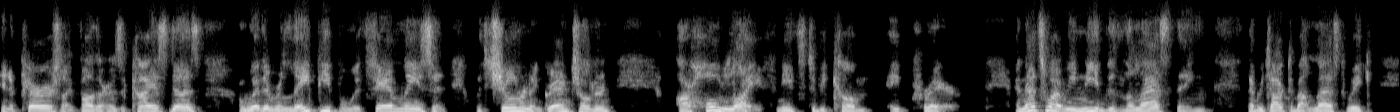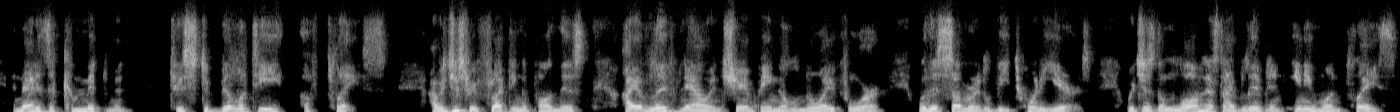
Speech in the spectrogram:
in a parish like Father Hezekiah does, or whether we're lay people with families and with children and grandchildren, our whole life needs to become a prayer. And that's why we need the, the last thing that we talked about last week, and that is a commitment to stability of place. I was just reflecting upon this. I have lived now in Champaign, Illinois for, well, this summer it'll be 20 years, which is the longest I've lived in any one place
